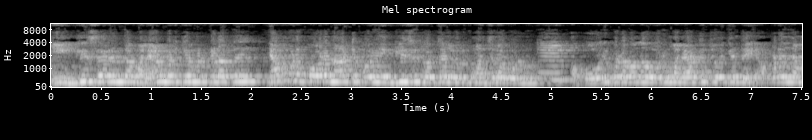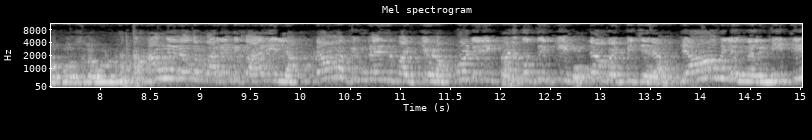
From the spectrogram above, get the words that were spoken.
ഈ ഇംഗ്ലീഷുകാർ എന്താ മലയാളം പഠിക്കാൻ മെനക്കെടാത്ത് നമ്മളിപ്പോ ഓരോ നാട്ടിൽ പോയി ഇംഗ്ലീഷ് ചോദിച്ചാൽ അവർക്ക് മനസ്സിലാവുള്ളൂ. അപ്പൊ ഒരു ഇവിടെ വന്ന ഒരു മലയാളത്തിൽ ചോദിക്കണ്ടേ? അപ്പോഴേ നമുക്ക് മനസ്സിലാവുള്ളൂ. പറഞ്ഞിട്ട് കാര്യമില്ല. നമുക്ക് ഇംഗ്ലീഷ് പഠിക്കണം. ഞാൻ രാവിലെ നിങ്ങൾ നീറ്റ്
